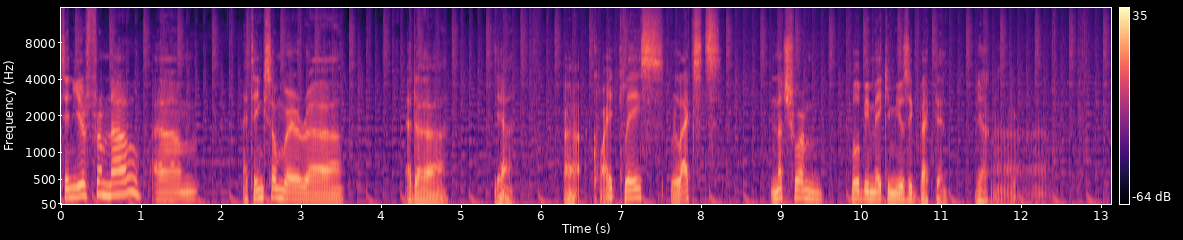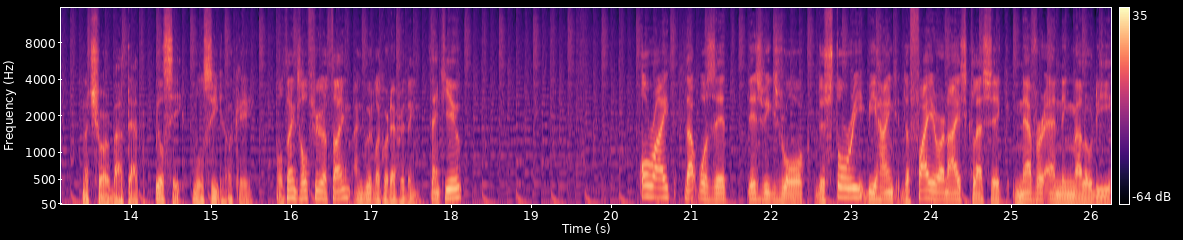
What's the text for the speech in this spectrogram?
10 years from now um, i think somewhere uh, at a yeah a quiet place relaxed not sure I'm, we'll be making music back then Yeah, not sure about that we'll see we'll see. Okay. Well, thanks all for your time and good luck with everything. thank you Alright, that was it. This week's vlog. The story behind the Fire and Ice classic Never Ending Melody.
